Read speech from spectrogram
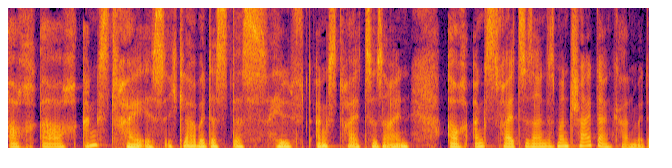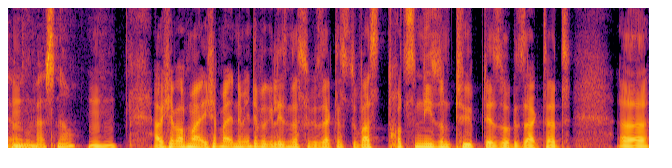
auch, auch angstfrei ist. Ich glaube, dass das hilft, angstfrei zu sein. Auch angstfrei zu sein, dass man scheitern kann mit irgendwas. Ne? Mhm. Aber ich habe auch mal, ich habe mal in einem Interview gelesen, dass du gesagt hast, du warst trotzdem nie so ein Typ, der so gesagt hat, äh,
